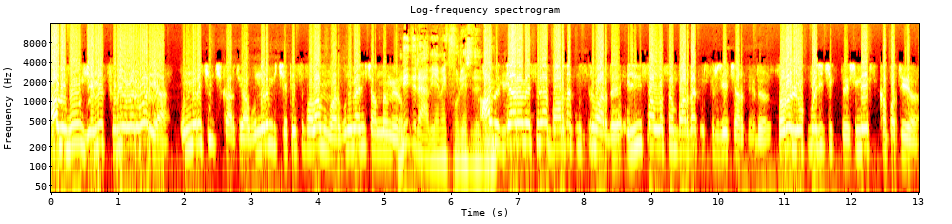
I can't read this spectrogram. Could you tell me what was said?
Abi bu yemek furyaları var ya bunları kim çıkartıyor? Bunların bir çetesi falan mı var? Bunu ben hiç anlamıyorum. Nedir abi yemek furyası dediğin? Abi bir ara mesela bardak mısır vardı. Elini sallasan bardak mısırcıya çarpıyordu. Sonra lokmacı çıktı. Şimdi hepsi kapatıyor.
